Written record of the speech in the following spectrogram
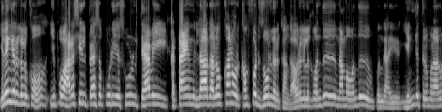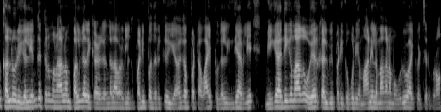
இளைஞர்களுக்கும் இப்போது அரசியல் பேசக்கூடிய சூழ் தேவை கட்டாயம் இல்லாத அளவுக்கான ஒரு கம்ஃபர்ட் ஜோனில் இருக்காங்க. அவர்களுக்கு வந்து நம்ம வந்து எங்கே திரும்பினாலும் கல்லூரிகள் எங்கே திரும்பினாலும் பல்கலைக்கழகங்கள் அவர்களுக்கு படிப்பதற்கு ஏகப்பட்ட வாய்ப்புகள் இந்தியாவிலேயே மிக அதிகமாக உயர்கல்வி படிக்கக்கூடிய மாநிலமாக நம்ம உருவாக்கி வச்சுருக்கிறோம்.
